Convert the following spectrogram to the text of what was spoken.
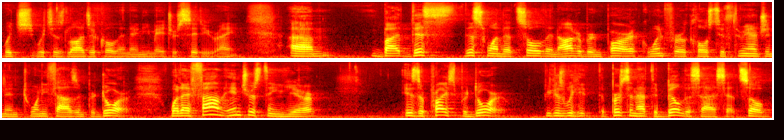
which which is logical in any major city, right? Um, but this this one that sold in Otterburn Park went for close to 320,000 per door. What I found interesting here is the price per door because we the person had to build this asset. So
